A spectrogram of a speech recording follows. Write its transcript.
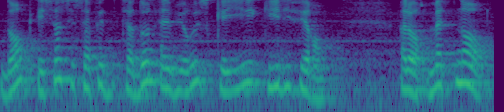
Donc, et ça, ça, donne un virus qui est, qui différent. Alors maintenant,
